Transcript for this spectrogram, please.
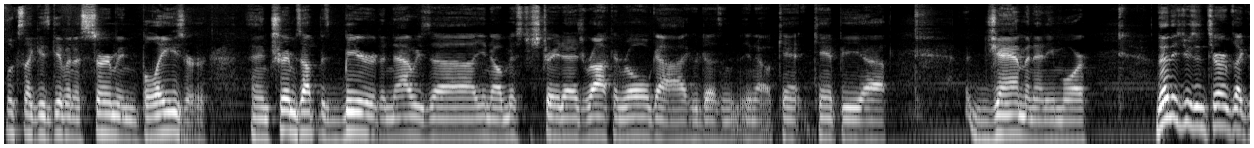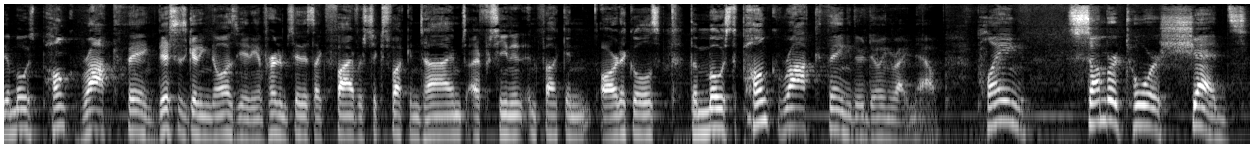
looks like he's giving a sermon blazer, and trims up his beard, and now he's uh, you know Mr. Straight Edge rock and roll guy who doesn't you know can't can't be uh, jamming anymore. Then he's using terms like the most punk rock thing. This is getting nauseating. I've heard him say this like five or six fucking times. I've seen it in fucking articles. The most punk rock thing they're doing right now. Playing summer tour sheds,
